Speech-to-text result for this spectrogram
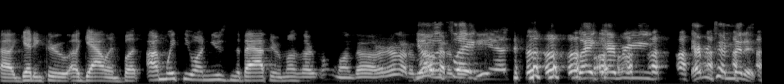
uh, getting through a gallon. But I'm with you on using the bathroom. I was like, oh my god, I gotta. Yo, it's like like every every ten minutes,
